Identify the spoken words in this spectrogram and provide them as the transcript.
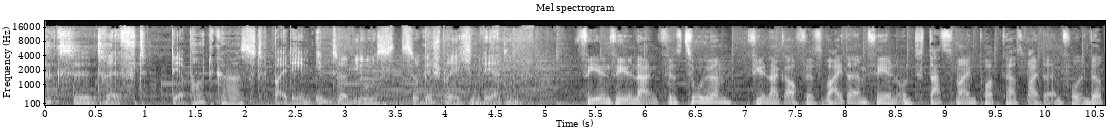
Axel trifft, der Podcast, bei dem Interviews zu Gesprächen werden. Vielen, vielen Dank fürs Zuhören. Vielen Dank auch fürs Weiterempfehlen und dass mein Podcast weiterempfohlen wird.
